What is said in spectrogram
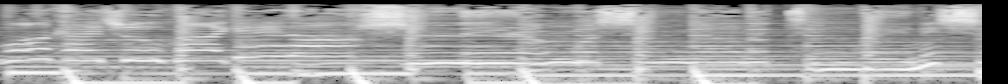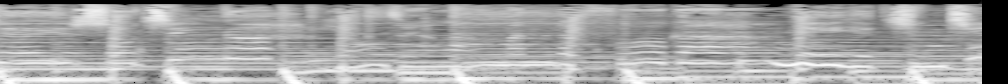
漠开出花一朵，是你让我想要每天为你写一首情歌，用最浪漫的副歌，你也轻轻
